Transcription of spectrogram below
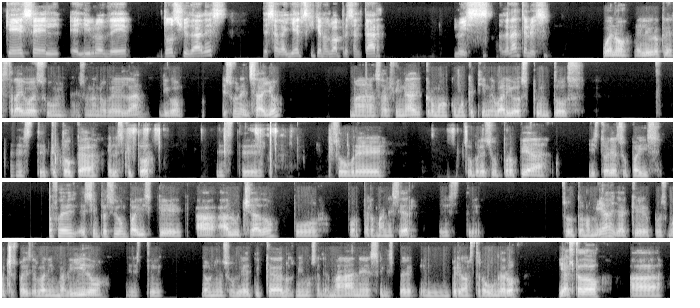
que es el, libro de Dos ciudades de Sagayevsky que nos va a presentar Luis. Adelante, Luis. Bueno, el libro que les traigo es, un, es una novela, digo, es un ensayo, más al final como, como que tiene varios puntos este, que toca el escritor este, sobre, sobre su propia historia en su país. Fue, siempre ha sido un país que ha, luchado por, por permanecer este, su autonomía, ya que pues, muchos países lo han invadido, este, la Unión Soviética, los mismos alemanes, el, el Imperio Austrohúngaro, y ha estado a,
